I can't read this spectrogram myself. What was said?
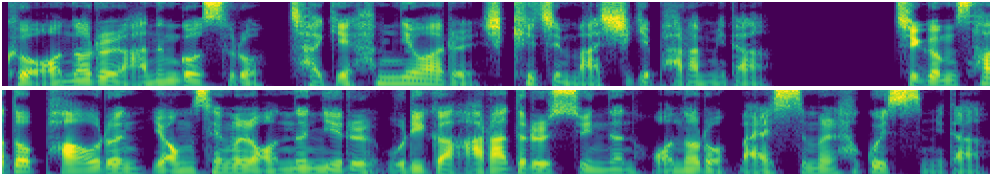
그 언어를 아는 것으로 자기 합리화를 시키지 마시기 바랍니다. 지금 사도 바울은 영생을 얻는 일을 우리가 알아들을 수 있는 언어로 말씀을 하고 있습니다.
